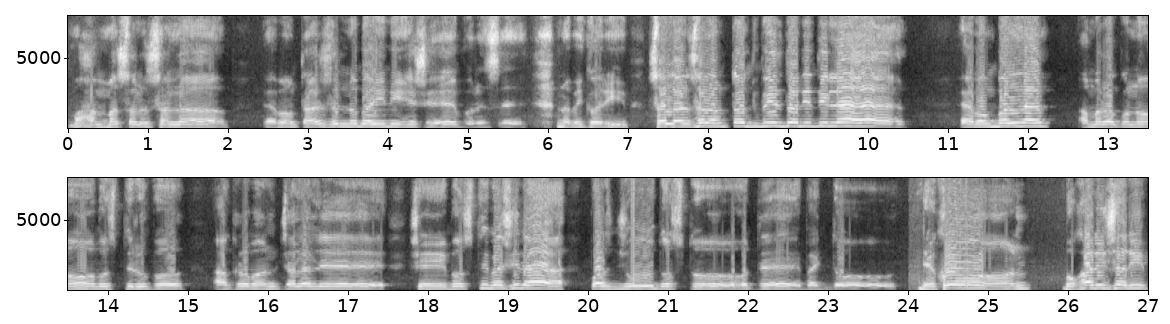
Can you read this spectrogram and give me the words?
মোহাম্মদ সাল্লাম এবং তার সৈন্যবাহিনী এসে পড়েছে। নবী করিম সাল্লাহ সাল্লাম তকবীর ধ্বনি দিলেন। এবং বললেন, আমরা কোনো বস্তির উপর আক্রমণ চালালে সেই বস্তিবাসীরা পর্যুদস্ত হতে বাধ্য। দেখুন, বুখারি শরীফ,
